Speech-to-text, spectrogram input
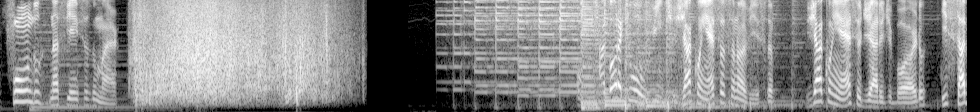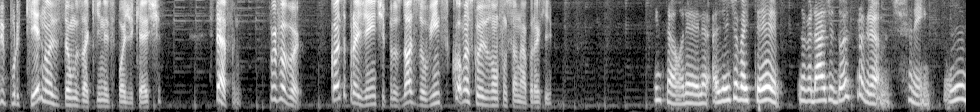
fundo nas ciências do mar. Agora que o ouvinte já conhece a Sonovista, já conhece o Diário de Bordo e sabe por que nós estamos aqui nesse podcast, Stephanie, por favor, Conta pra gente, pros nossos ouvintes, como as coisas vão funcionar por aqui. Então, Aurélia, a gente vai ter, na verdade, dois programas diferentes. Um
